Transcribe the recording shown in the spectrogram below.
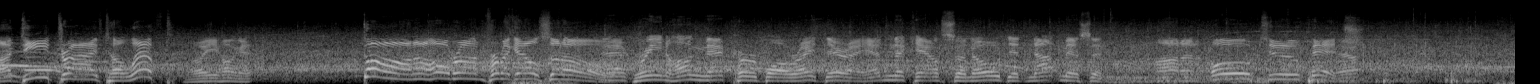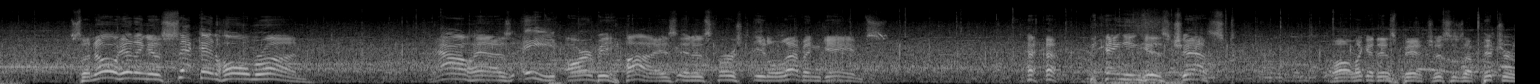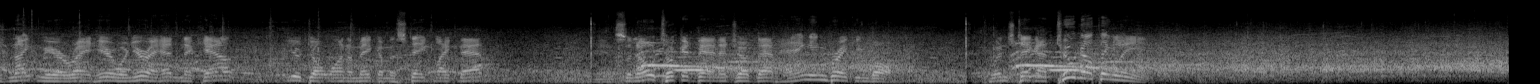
A deep drive to left. Oh, he hung it. Gone. A home run for Miguel Sano. Yeah, Green hung that curveball right there ahead in the count. Sano did not miss it. On an 0-2 pitch. Yeah. Sano hitting his second home run. Now has eight RBIs in his first 11 games. Banging his chest. Well, look at this pitch. This is a pitcher's nightmare right here. When you're ahead in the count, you don't want to make a mistake like that. And Sano took advantage of that hanging breaking ball. Twins take a 2 0 lead.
